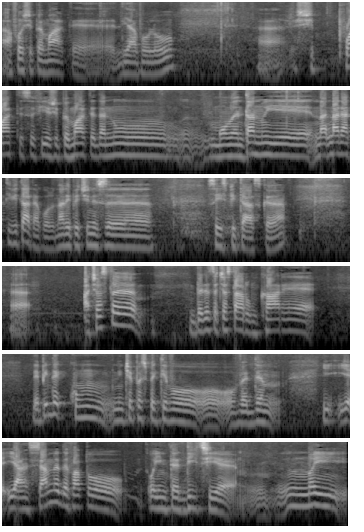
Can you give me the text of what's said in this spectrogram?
a fost și pe Marte diavolul și poate să fie și pe Marte, dar nu momentan nu e, n-are activitate acolo, n-are pe cine să, să ispitească. Această vedeți, această aruncare depinde cum, din ce perspectivă o, o, o vedem. Ea înseamnă, de fapt, o, o interdicție. Noi,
